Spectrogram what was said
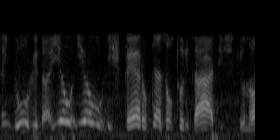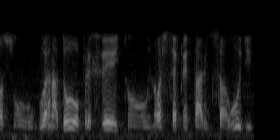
sem dúvida. E eu, eu espero que as autoridades, que o nosso governador, prefeito, o nosso secretário de saúde,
